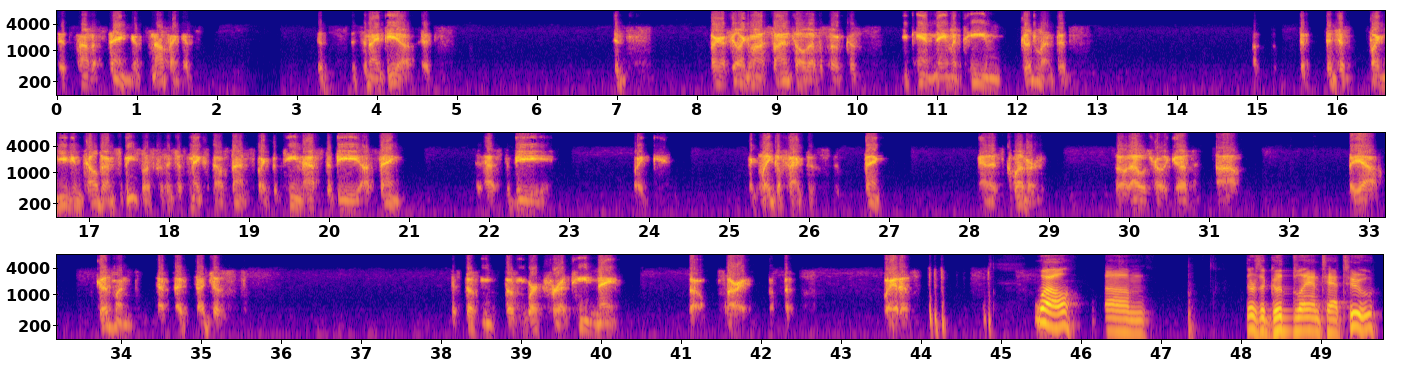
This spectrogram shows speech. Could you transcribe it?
it's not a thing. It's nothing. It's it's it's an idea. It's it's like I feel like I'm on a Seinfeld episode because you can't name a team Goodland. It's it, it just like you can tell that I'm speechless because it just makes no sense. Like the team has to be a thing. It has to be like like lake effect is, is a thing, and it's clever. So that was really good. Um, but yeah, Goodman, I, I, I just it doesn't doesn't work for a team name. So sorry, that's the way it is. Well, um, there's a Goodland tattoo,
